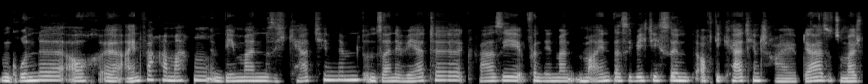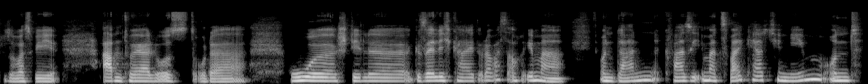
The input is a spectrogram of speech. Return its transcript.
im Grunde auch äh, einfacher machen, indem man sich Kärtchen nimmt und seine Werte quasi, von denen man meint, dass sie wichtig sind, auf die Kärtchen schreibt. Ja, also zum Beispiel sowas wie Abenteuerlust oder Ruhe, Stille, Geselligkeit oder was auch immer. Und dann quasi immer zwei Kärtchen nehmen und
